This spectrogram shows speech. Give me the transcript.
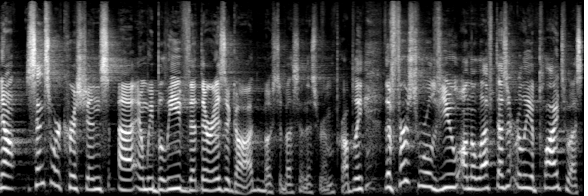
Now, since we're Christians uh, and we believe that there is a God, most of us in this room probably, the first worldview on the left doesn't really apply to us.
